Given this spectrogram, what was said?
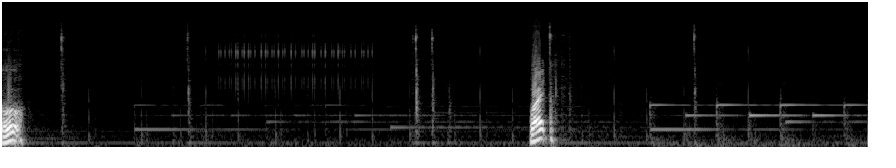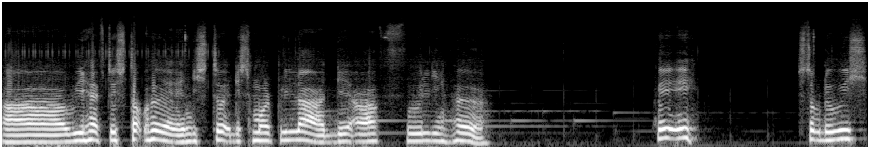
Oh What? Uh, we have to stop her and destroy the small pillar. They are fooling her. Hey, hey. Stop the wish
